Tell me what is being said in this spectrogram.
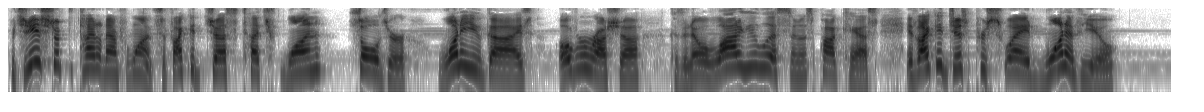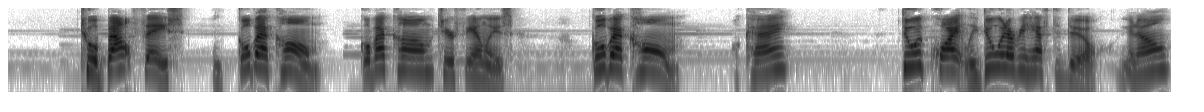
But you need to strip the title down for once. If I could just touch one soldier, one of you guys over in Russia, because I know a lot of you listen to this podcast, if I could just persuade one of you to about face and go back home, go back home to your families, go back home, okay? Do it quietly, do whatever you have to do, you know?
